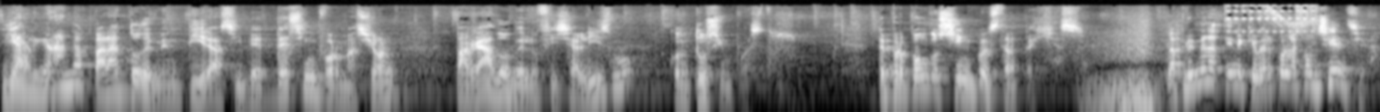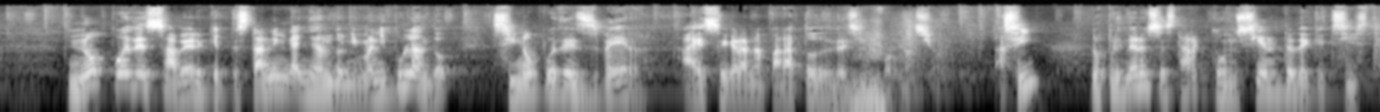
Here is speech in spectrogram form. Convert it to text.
y al gran aparato de mentiras y de desinformación pagado del oficialismo con tus impuestos? Te propongo cinco estrategias. La primera tiene que ver con la conciencia. No puedes saber que te están engañando ni manipulando si no puedes ver a ese gran aparato de desinformación. Así, lo primero es estar consciente de que existe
